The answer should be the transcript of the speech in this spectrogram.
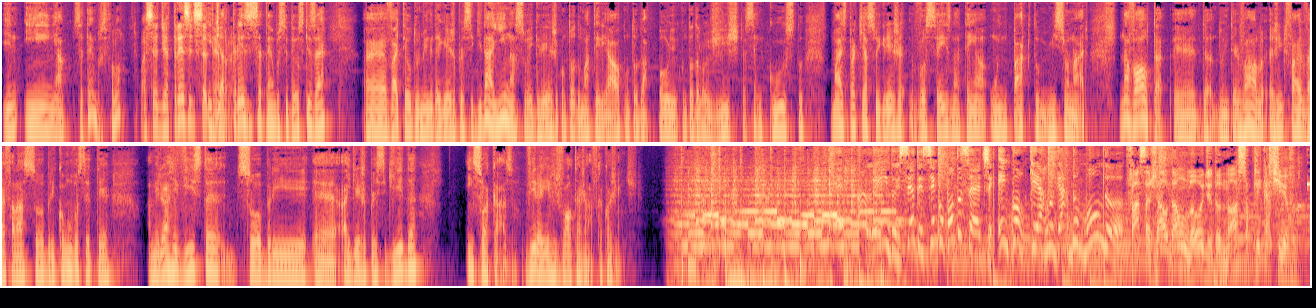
em, em setembro, você falou? Vai ser dia 13 de setembro. E dia 13 de setembro, se Deus quiser é, vai ter o domingo da igreja perseguida aí na sua igreja, com todo o material, com todo o apoio, com toda a logística, sem custo, mas para que a sua igreja, vocês, né, tenha um impacto missionário. Na volta é, do, do, intervalo, a gente vai, vai falar sobre como você ter a melhor revista sobre é, a igreja perseguida em sua casa. Vira aí, a gente volta já, fica com a gente. Dos 105.7 em qualquer lugar do mundo. Faça já o download do nosso aplicativo.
